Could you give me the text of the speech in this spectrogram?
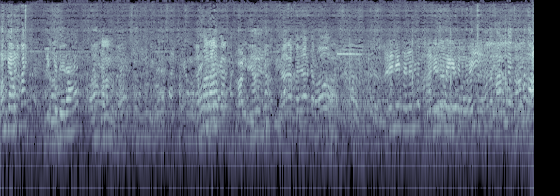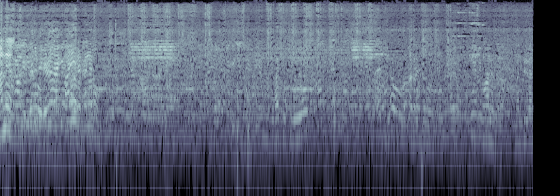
हम क्या भाई। लिख के दे रहा है अरे नहीं पहले खाने तो लेके चलो भाई। खाने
